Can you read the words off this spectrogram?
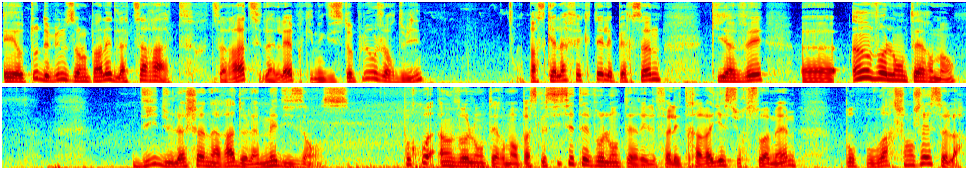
Et au tout début, nous allons parler de la tzarat. Tzarat, la lèpre qui n'existe plus aujourd'hui parce qu'elle affectait les personnes qui avaient euh, involontairement dit du lachanara de la médisance. Pourquoi involontairement? Parce que si c'était volontaire, il fallait travailler sur soi-même pour pouvoir changer cela.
